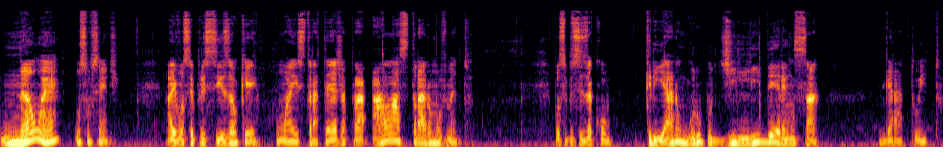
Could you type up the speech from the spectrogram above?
não é o suficiente. Aí você precisa o quê? Uma estratégia para alastrar o movimento. Você precisa criar um grupo de liderança gratuito.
